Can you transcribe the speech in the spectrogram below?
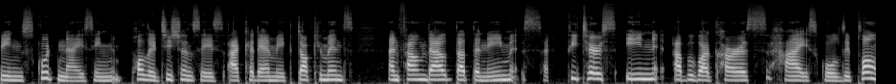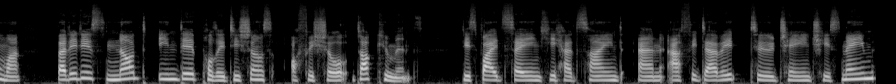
been scrutinizing politicians' academic documents and found out that the name features in Abubakar's high school diploma, but it is not in the politician's official documents. Despite saying he had signed an affidavit to change his name,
